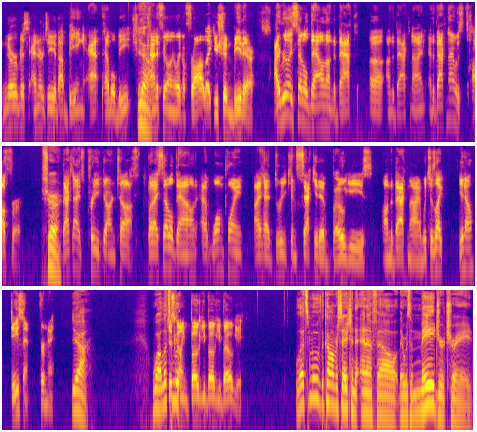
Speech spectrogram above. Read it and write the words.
nervous energy about being at pebble beach and Yeah. kind of feeling like a fraud like you shouldn't be there i really settled down on the back uh on the back nine and the back nine was tougher Sure. back nine's pretty darn tough. But I settled down. At one point, I had three consecutive bogeys on the back nine, which is like you know decent for me. Yeah. Well, let's Just move, going bogey, bogey, bogey. let's move the conversation to NFL. There was a major trade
